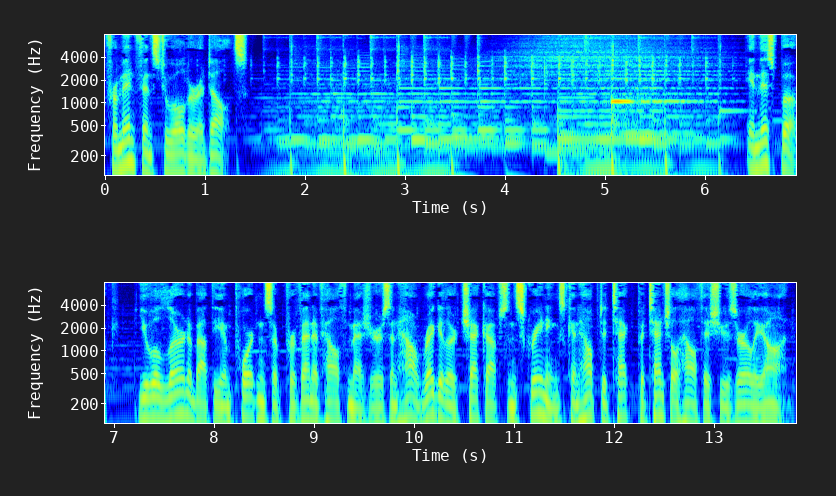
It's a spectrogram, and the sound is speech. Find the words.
from infants to older adults. In this book, you will learn about the importance of preventive health measures and how regular checkups and screenings can help detect potential health issues early on.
